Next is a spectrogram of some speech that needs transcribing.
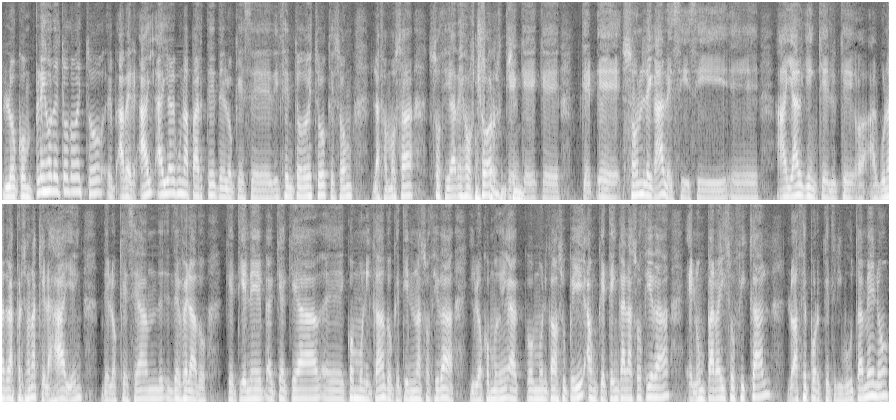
Lo complejo de todo esto, eh, a ver, hay, hay alguna parte de lo que se dice en todo esto que son las famosas sociedades offshore Offshore, que, sí. que- que, que, eh, son legales. Si, si eh, hay alguien que, que alguna de las personas que las hay ¿eh? de los que se han de- desvelado que tiene que, que ha comunicado que tiene una sociedad y lo ha comunicado a su país aunque tenga la sociedad en un paraíso fiscal lo hace porque tributa menos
